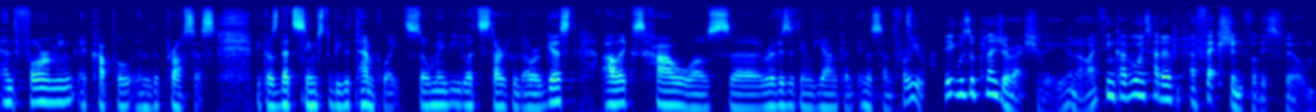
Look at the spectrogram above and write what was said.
and forming a couple in the process? Because that seems to be the template. So maybe let's start with our guest, Alex. How was uh, revisiting Young and Innocent for you? It was a pleasure, actually. You know, I think I've always had an affection for this film,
